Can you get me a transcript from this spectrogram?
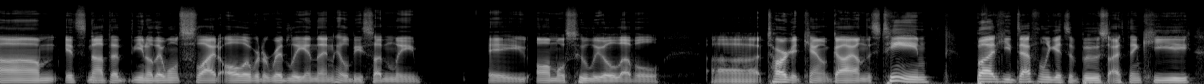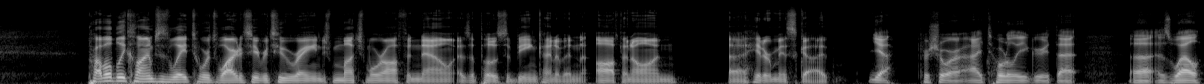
Um, it's not that you know they won't slide all over to Ridley and then he'll be suddenly a almost Julio level uh, target count guy on this team, but he definitely gets a boost. I think he probably climbs his way towards wide receiver two range much more often now, as opposed to being kind of an off and on uh, hit or miss guy. Yeah, for sure. I totally agree with that uh, as well.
